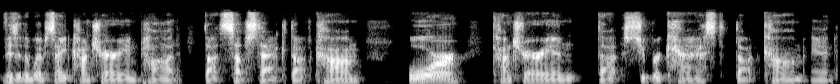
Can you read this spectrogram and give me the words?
visit the website contrarianpod.substack.com or contrarian.supercast.com and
